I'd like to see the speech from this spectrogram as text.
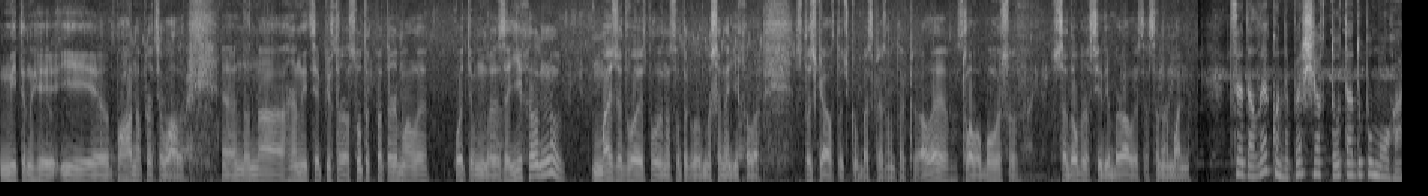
мітинги і погано працювали. Е, На на границі півтора суток потримали, потім заїхали. Ну, майже двоє з половиною суток машина їхала з точки А в точку Б, скажімо так. Але слава Богу, що все добре, всі дібралися, все нормально. Це далеко не перші авто та допомога,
